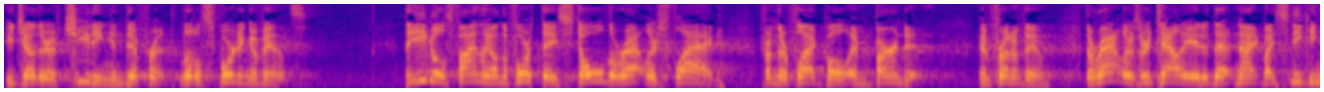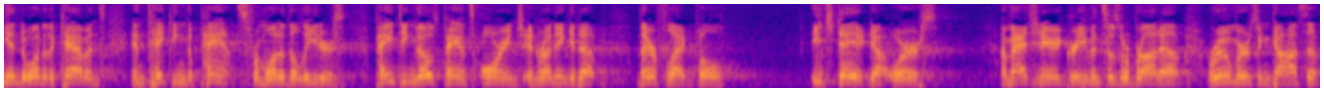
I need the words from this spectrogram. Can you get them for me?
each other of cheating in different little sporting events. The Eagles finally, on the fourth day, stole the Rattlers' flag from their flagpole and burned it in front of them. The Rattlers retaliated that night by sneaking into one of the cabins and taking the pants from one of the leaders, painting those pants orange and running it up their flagpole. Each day it got worse. Imaginary grievances were brought up, rumors and gossip.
